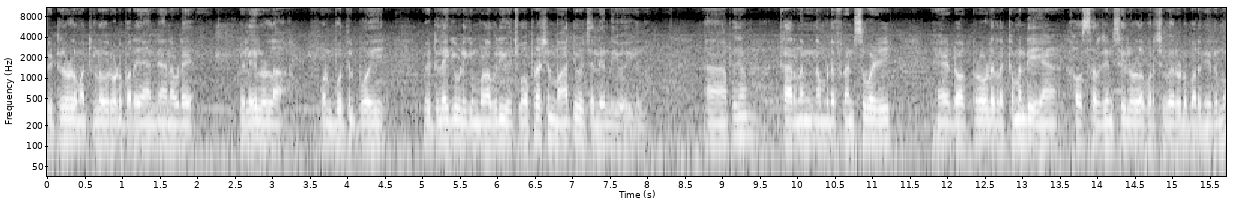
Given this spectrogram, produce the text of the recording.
വീട്ടിലുള്ള മറ്റുള്ളവരോട് പറയാൻ ഞാൻ അവിടെ വെളിയിലുള്ള ഫോൺ ബൂത്തിൽ പോയി വീട്ടിലേക്ക് വിളിക്കുമ്പോൾ അവർ ചോദിച്ചു ഓപ്പറേഷൻ മാറ്റി വെച്ചല്ലേ? എന്ന് ചോദിക്കുന്നു. അപ്പോൾ ഞാൻ കാരണം നമ്മുടെ ഫ്രണ്ട്സ് വഴി ഡോക്ടറോട് റെക്കമെൻഡ് ചെയ്യാൻ ഹൗസ് സർജൻസിയിലുള്ള കുറച്ച് പേരോട് പറഞ്ഞിരുന്നു.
